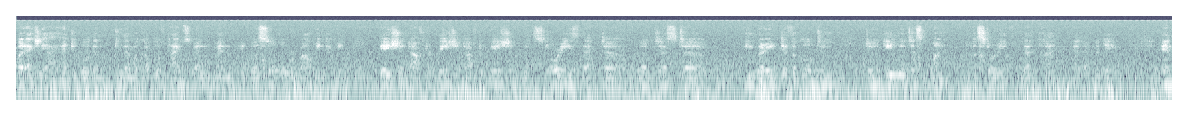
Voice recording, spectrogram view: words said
but actually I had to go them, to them a couple of times when, when it was so overwhelming. I mean, patient after patient after patient with stories that uh, would just uh, be very difficult to, to deal with just one uh, story of that kind. And,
